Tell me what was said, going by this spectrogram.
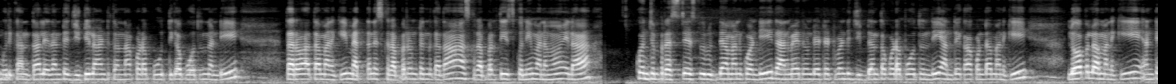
మురికంతా లేదంటే జిడ్డు లాంటిది ఉన్నా కూడా పూర్తిగా పోతుందండి. తర్వాత మనకి మెత్తని స్క్రబ్బర్ ఉంటుంది కదా ఆ స్క్రబ్బర్ తీసుకుని మనము ఇలా కొంచెం ప్రెస్ చేస్తూ రుద్దామనుకోండి దాని మీద ఉండేటటువంటి జిడ్డంతా కూడా పోతుంది. అంతేకాకుండా మనకి లోపల మనకి అంటే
